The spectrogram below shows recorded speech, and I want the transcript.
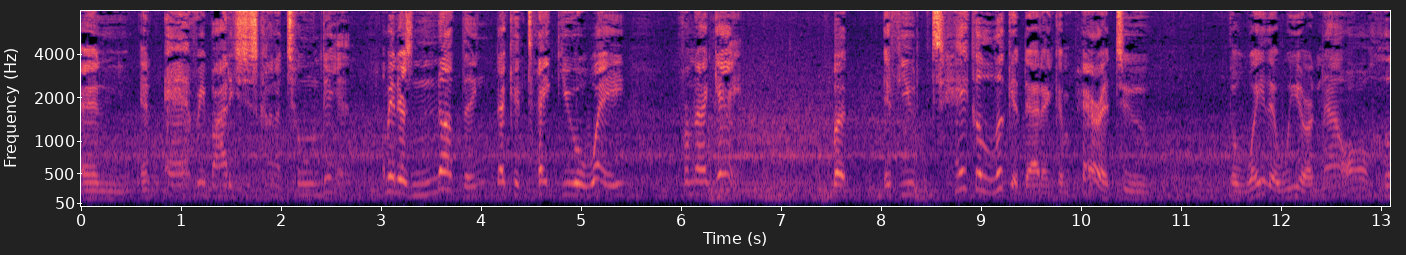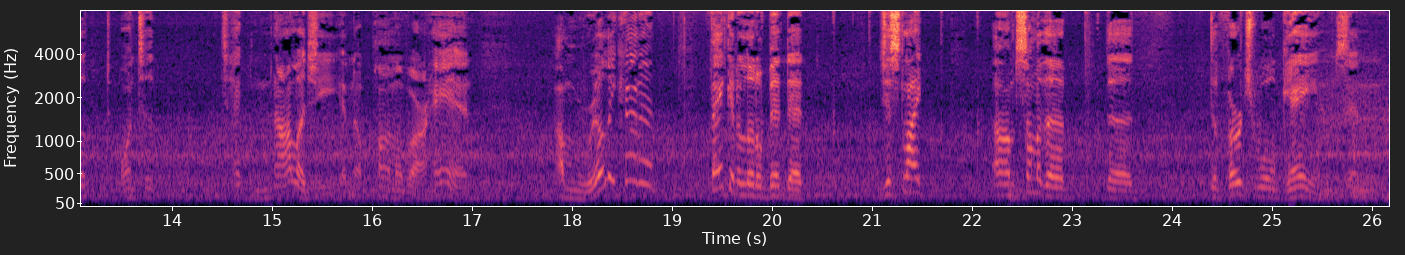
and and everybody's just kind of tuned in. I mean, there's nothing that can take you away from that game. But if you take a look at that and compare it to the way that we are now all hooked onto technology in the palm of our hand, I'm really kind of thinking a little bit that just like um, some of the the the virtual games and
